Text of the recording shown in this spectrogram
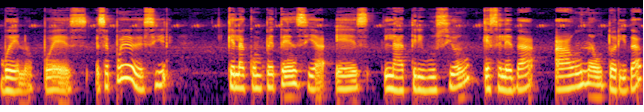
Bueno, pues se puede decir que la competencia es la atribución que se le da a una autoridad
